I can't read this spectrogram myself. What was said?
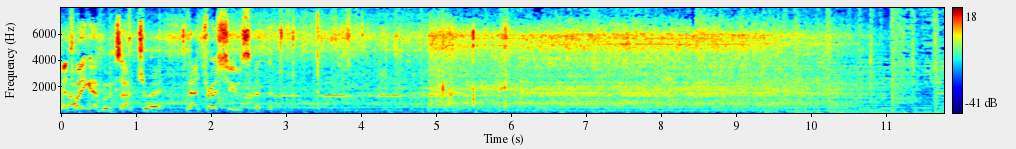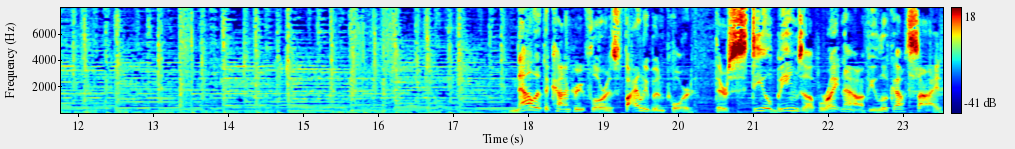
That's why you got boots on. That's right. Not dress shoes. Now that the concrete floor has finally been poured, there's steel beams up right now if you look outside,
